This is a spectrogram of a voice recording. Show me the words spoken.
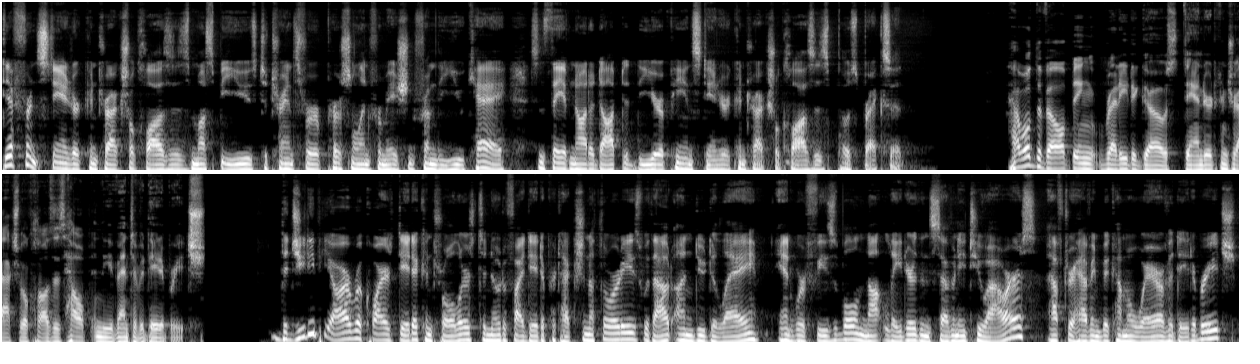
different standard contractual clauses must be used to transfer personal information from the UK since they have not adopted the European standard contractual clauses post Brexit. How will developing ready to go standard contractual clauses help in the event of a data breach? The GDPR requires data controllers to notify data protection authorities without undue delay and, where feasible, not later than 72 hours after having become aware of a data breach.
